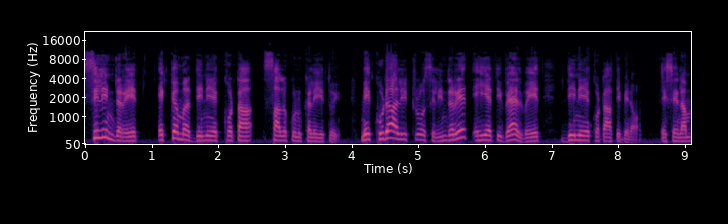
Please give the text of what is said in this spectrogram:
සිලින්ඩරේත් එකම දිනය කොටා සලකුණු කළ යුතුයි. මේ කුඩා ලිට්‍රෝ සිලින්ඩරේත් එහි ඇති වෑල්වේත් දිනය කොටා තිබෙනවා. එසේනම්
